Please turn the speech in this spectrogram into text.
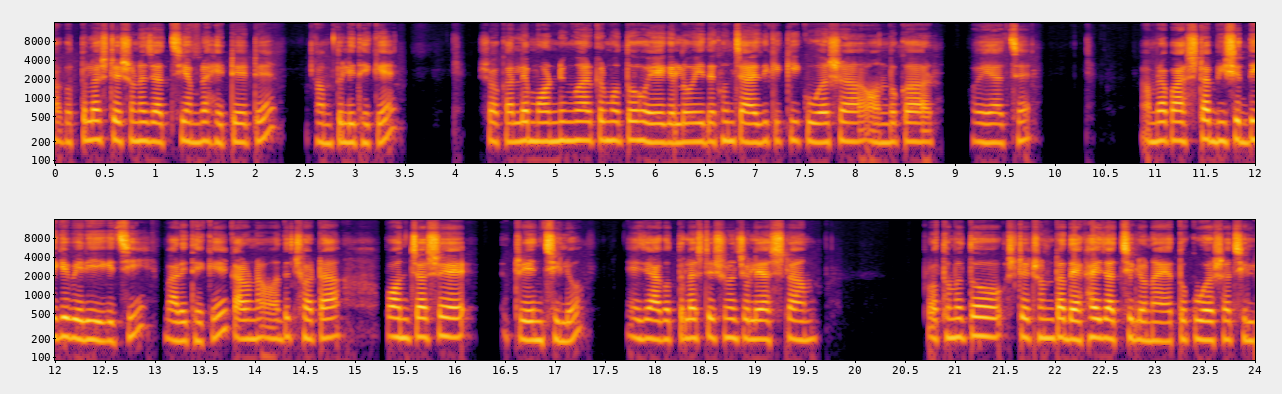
আগরতলা স্টেশনে যাচ্ছি আমরা হেঁটে হেঁটে, আমতলি থেকে। সকালে মর্নিং ওয়ার্কের মতো হয়ে গেল। এই দেখুন, চারিদিকে কি কুয়াশা, অন্ধকার হয়ে আছে। আমরা পাঁচটা বিশের দিকে বেরিয়ে গেছি বাড়ি থেকে, কারণ আমাদের ছটা পঞ্চাশে ট্রেন ছিল। এই যে আগরতলা স্টেশনে চলে আসলাম। প্রথমে তো স্টেশনটা দেখাই যাচ্ছিল না, এত কুয়াশা ছিল।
